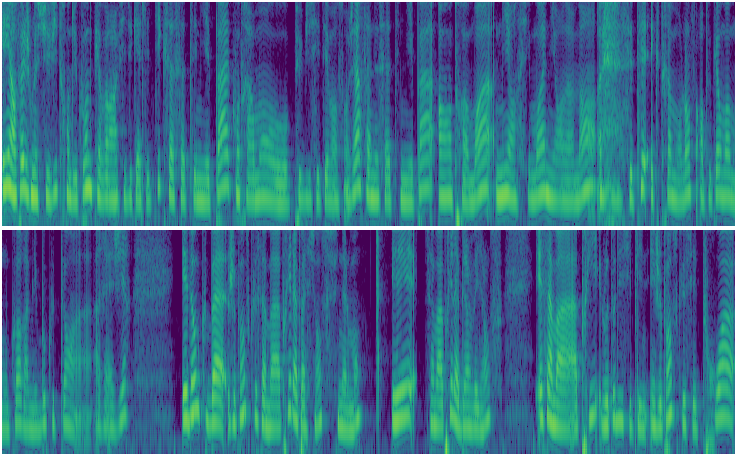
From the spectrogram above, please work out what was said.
Et en fait, je me suis vite rendu compte qu'avoir un physique athlétique, ça s'atteignait pas, contrairement aux publicités mensongères, ça ne s'atteignait pas en 3 mois, ni en 6 mois, ni en un an. C'était extrêmement long. Enfin, en tout cas, moi, mon corps a mis beaucoup de temps à, à réagir. Et donc, bah, je pense que ça m'a appris la patience finalement. Et ça m'a appris la bienveillance. Et ça m'a appris l'autodiscipline. Et je pense que ces trois,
